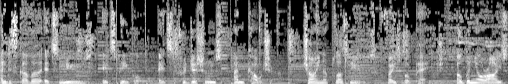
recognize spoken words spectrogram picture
and discover its news, its people, its traditions and culture. China Plus News Facebook page. Open your eyes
